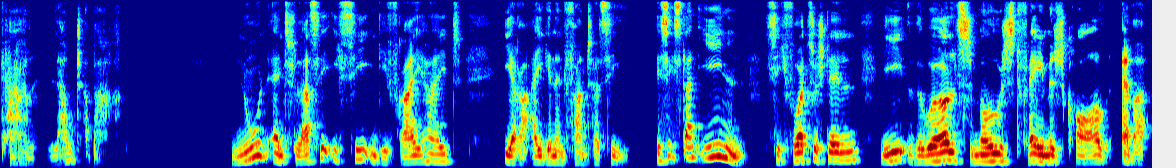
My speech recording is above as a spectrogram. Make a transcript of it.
Karl Lauterbach. Nun entlasse ich Sie in die Freiheit Ihrer eigenen Fantasie. Es ist an Ihnen, sich vorzustellen, wie The World's Most Famous Call Ever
